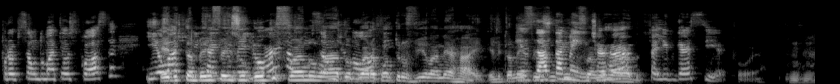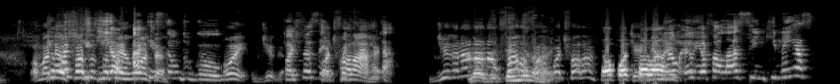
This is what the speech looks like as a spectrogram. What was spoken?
por opção do Matheus Costa. E eu Ele acho também que tá fez o gol que foi anulado agora contra o Vila, né, Rai? Ele também Exatamente, fez o gol que foi anulado. Uhum, Felipe Garcia. Foi. Uhum. Ô, Manel, faça a sua pergunta. A questão do gol. Oi, diga. Pode fazer. Pode, pode falar, Rai. Diga, não, não, não, não fala, fala, pode falar. Não, pode falar. Não, eu ia falar assim, que nem as,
